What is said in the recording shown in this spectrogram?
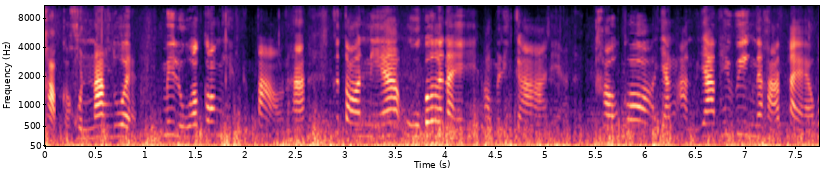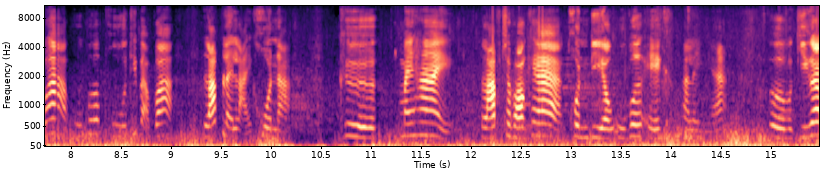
ขับกับคนนั่งด้วย ไม่รู้ว่ากล้องเห็นหรือเปล่านะคะ คือตอนนี้ย Uber ในอเมริกาเนี่ยเขาก็ยัง ให้วิ่งนะคะ แต่ว่า Uber Pool ที่แบบว่ารับหลาย ๆ คนอะ คือไม่ให้รับเฉพาะแค่คนเดียว Uber X อะไรเงี้ย เออเมื่อกี้ก็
